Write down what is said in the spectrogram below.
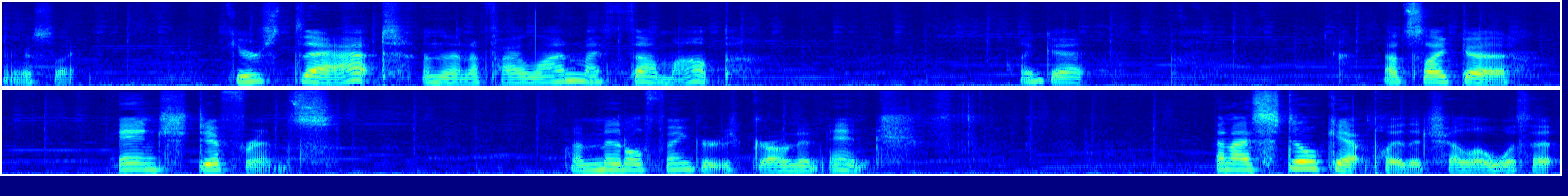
I guess like here's that, and then if I line my thumb up, I get, that's like a inch difference. My middle finger's grown an inch. And I still can't play the cello with it.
